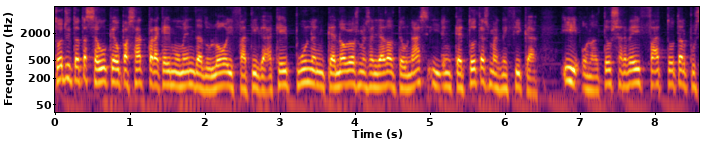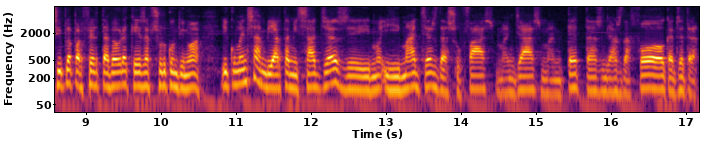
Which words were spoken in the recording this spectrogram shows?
Tots i totes segur que heu passat per aquell moment de dolor i fatiga, aquell punt en què no veus més enllà del teu nas i en què tot es magnifica, i on el teu cervell fa tot el possible per fer-te veure que és absurd continuar, i comença a enviar-te missatges i, i imatges de sofàs, menjars, mantetes, llars de foc, etc.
